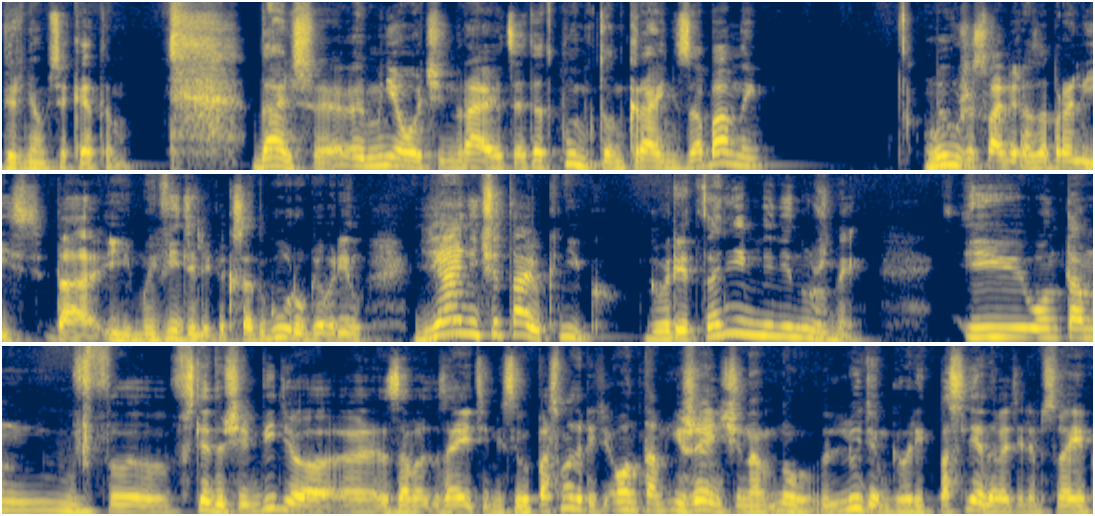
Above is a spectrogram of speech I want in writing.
вернемся к этому. Дальше. Мне очень нравится этот пункт, он крайне забавный. Мы уже с вами разобрались, да, и мы видели, как Садгуру говорил, я не читаю книг. Говорит, они мне не нужны. И он там в, в следующем видео, э, за, за этим, если вы посмотрите, он там и женщинам, ну, людям говорит, последователям своим,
